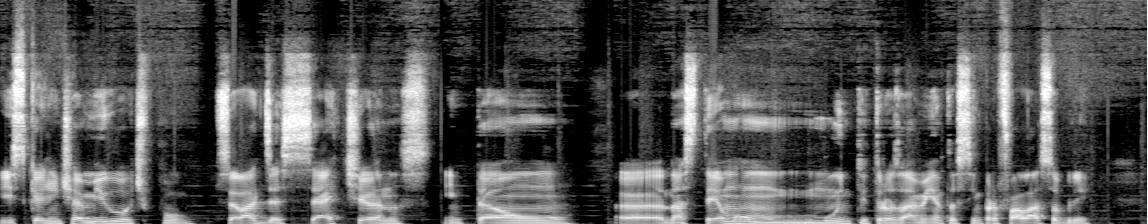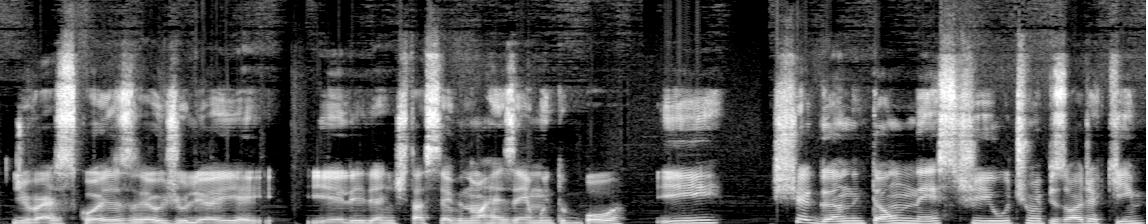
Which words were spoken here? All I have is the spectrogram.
isso que a gente é amigo, tipo, sei lá, 17 anos, então uh, nós temos muito entrosamento, assim, para falar sobre diversas coisas, eu, Julian e, e ele, a gente tá sempre numa resenha muito boa. E chegando então neste último episódio aqui,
